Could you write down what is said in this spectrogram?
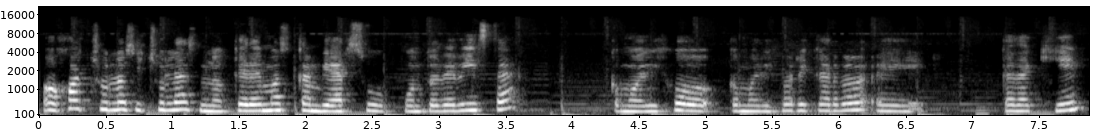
Ojo, chulos y chulas, no queremos cambiar su punto de vista. Como dijo, como dijo Ricardo, eh, cada quien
